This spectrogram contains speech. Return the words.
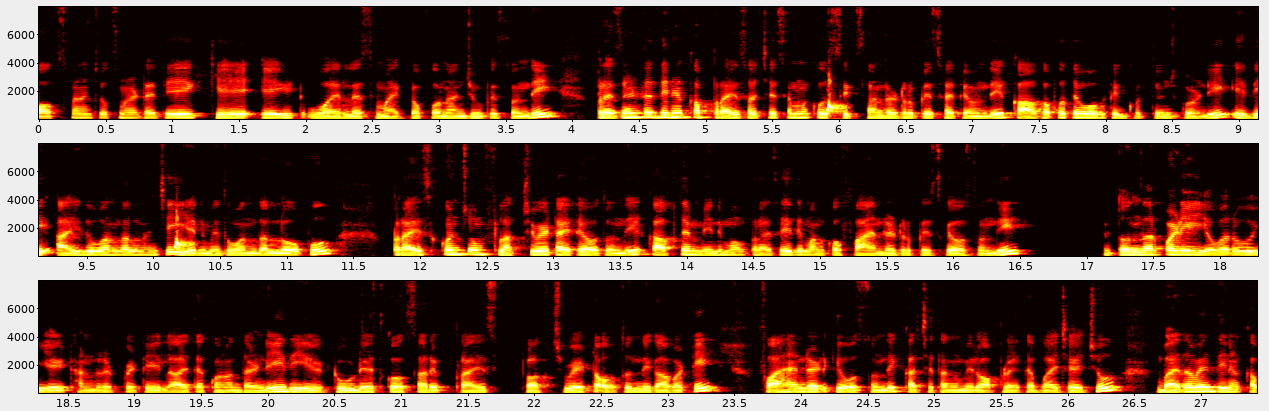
బాక్స్ పైన చూస్తున్నట్టయితే కే ఎయిట్ వైర్లెస్ మైక్రోఫోన్ అని చూపిస్తుంది. ప్రజెంట్ దీని యొక్క ప్రైస్ వచ్చేసి మనకు సిక్స్ హండ్రెడ్ రూపీస్ అయితే ఉంది. కాకపోతే ఒకటి గుర్తుంచుకోండి ఇది ఐదు వందల నుంచి ఎనిమిది వందల లోపు ప్రైస్ కొంచెం ఫ్లక్చువేట్ అయితే అవుతుంది. కాకపోతే మినిమం ప్రైస్ ఇది మనకు ఫైవ్ హండ్రెడ్ రూపీస్కి వస్తుంది. తొందరపడి ఎవరు ఎయిట్ హండ్రెడ్ పెట్టి ఇలా అయితే కొనొద్దండి. ఇది టూ డేస్కి ఒకసారి ప్రైస్ ఫ్లక్చువేట్ అవుతుంది కాబట్టి ఫైవ్ హండ్రెడ్కి వస్తుంది. ఖచ్చితంగా మీరు అప్పుడైతే బై చేయొచ్చు. బై ద వే దీని యొక్క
